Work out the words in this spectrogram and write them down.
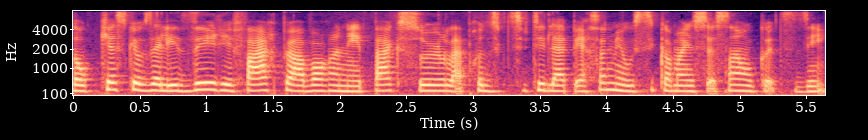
Donc, qu'est-ce que vous allez dire et faire peut avoir un impact sur la productivité de la personne, mais aussi comment elle se sent au quotidien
